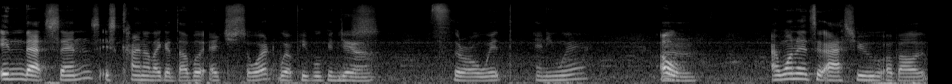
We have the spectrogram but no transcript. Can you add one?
In that sense, it's kind of like a double edged sword where people can just Yeah. throw it anywhere. Oh, Mm. I wanted to ask you about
